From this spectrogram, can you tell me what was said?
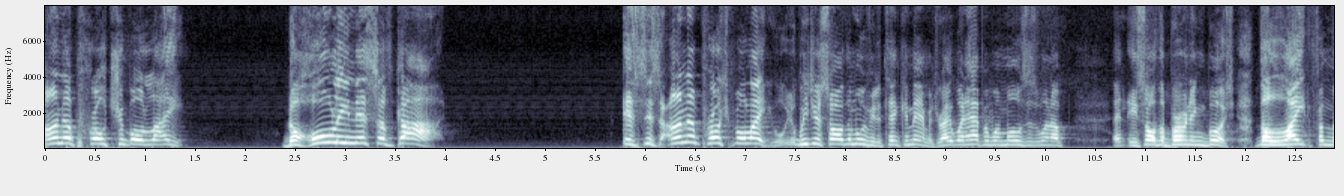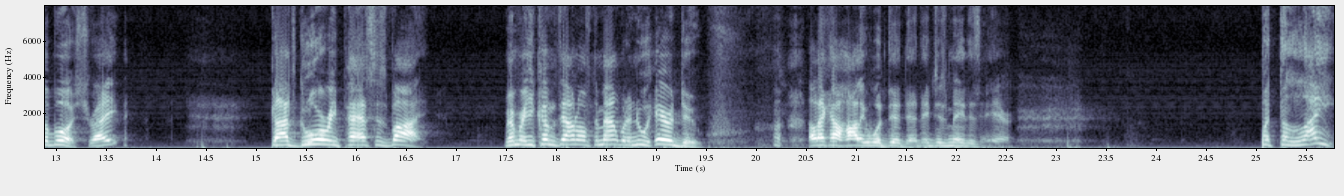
Unapproachable light, the holiness of God. It's this unapproachable light. We just saw the movie, The Ten Commandments, right? What happened when Moses went up and he saw the burning bush? The light from the bush, right? God's glory passes by. Remember, he comes down off the mountain with a new hairdo. I like how Hollywood did that. They just made his hair. But the light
